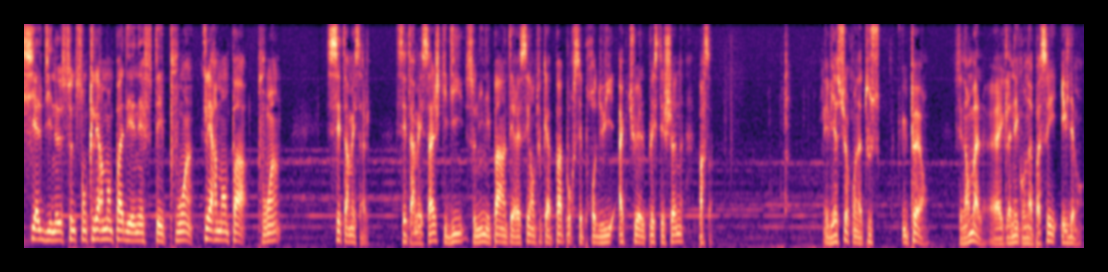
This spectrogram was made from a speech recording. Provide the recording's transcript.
Si elle dit ce ne sont clairement pas des NFT, point, clairement pas, point, c'est un message. C'est un message qui dit Sony n'est pas intéressé, en tout cas pas pour ses produits actuels PlayStation, par ça. Mais bien sûr qu'on a tous eu peur. C'est normal, avec l'année qu'on a passée, évidemment.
